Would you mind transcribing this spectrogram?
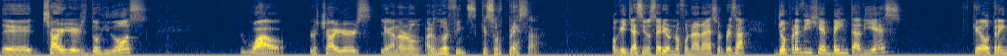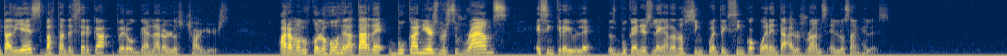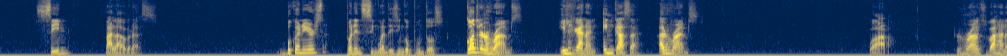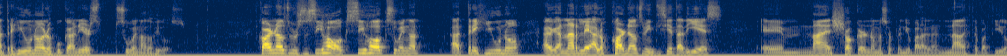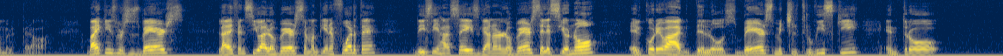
eh, Chargers 2 y 2. Wow. Los Chargers le ganaron a los Dolphins. ¡Qué sorpresa! Ok, ya siendo serio, no fue nada de sorpresa. Yo predije 20 a 10. Quedó 30 a 10, bastante cerca, pero ganaron los Chargers. Ahora vamos con los juegos de la tarde. Buccaneers versus Rams. Es increíble. Los Buccaneers le ganaron 55 a 40 a los Rams en Los Ángeles. Sin palabras. Buccaneers ponen 55 puntos contra los Rams y les ganan en casa a los Rams. Wow. Los Rams bajan a 3 y 1, los Buccaneers suben a 2 y 2. Cardinals vs Seahawks. Seahawks suben a, a 3 y 1 al ganarle a los Cardinals 27 a 10. Em, nada de shocker, no me sorprendió para nada este partido, me lo esperaba. Vikings vs Bears. La defensiva de los Bears se mantiene fuerte. 16 a 6 ganaron los Bears. Se lesionó el coreback de los Bears, Mitchell Trubisky. Entró,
